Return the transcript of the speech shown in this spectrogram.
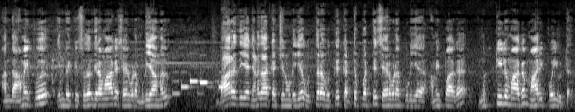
அந்த அமைப்பு இன்றைக்கு சுதந்திரமாக செயல்பட முடியாமல் பாரதிய ஜனதா கட்சியினுடைய உத்தரவுக்கு கட்டுப்பட்டு செயல்படக்கூடிய அமைப்பாக முற்றிலுமாக மாறிப்போய்விட்டது.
